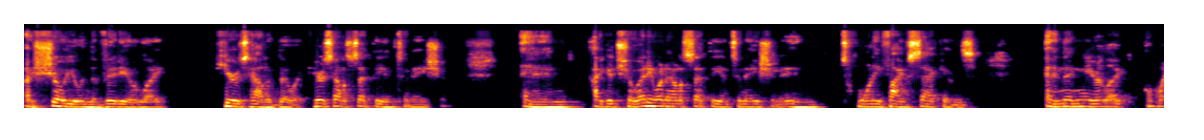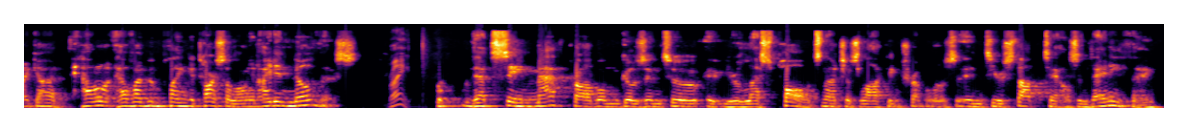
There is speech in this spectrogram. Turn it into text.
I show you in the video, like, here's how to do it. Here's how to set the intonation. And I could show anyone how to set the intonation in 25 seconds. And then you're like, oh my God, how, how have I been playing guitar so long? And I didn't know this. Right. That same math problem goes into uh, your Les Paul. It's not just locking tremolos, into your stop tails, into anything.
